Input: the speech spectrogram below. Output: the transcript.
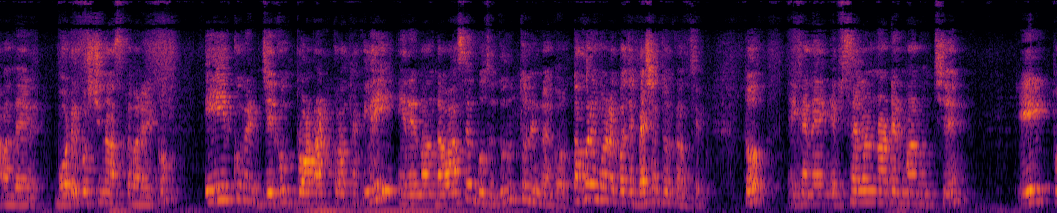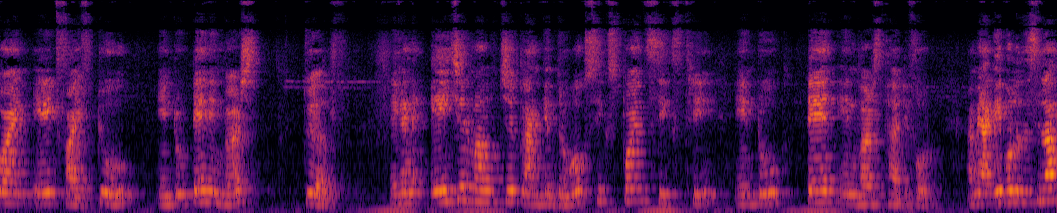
আমাদের বোর্ডের কোশ্চেন আসতে পারে এরকম। এইরকম যেরকম প্রোডাক্ট করা থাকলেই এন এর মান দেওয়া আছে, বলছে দূরত্ব নির্ণয় করো। তখনই মনে রাখব যে ব্যাসার্ধর কনসেপ্ট তো এখানে এপসাইলন নট এর মান হচ্ছে 8.852 ইনটু 10 ইনভার্স 12 এখানে এইচ এর মান হচ্ছে প্ল্যাঙ্কের ধ্রুবক 6.63 ইনটু 10 ইনভার্স 34 আমি আগেই বলে দিয়েছিলাম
